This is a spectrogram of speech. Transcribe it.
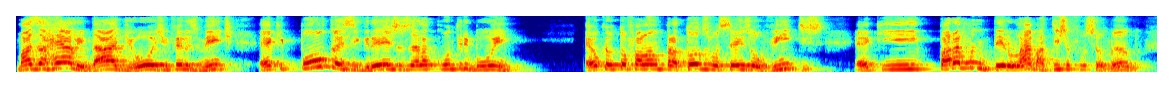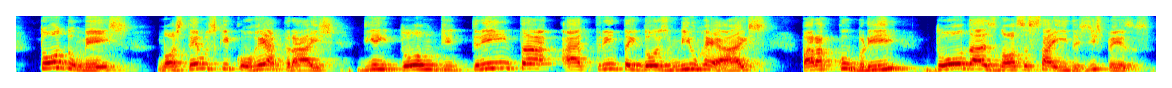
mas a realidade hoje, infelizmente, é que poucas igrejas ela contribuem. É o que eu estou falando para todos vocês ouvintes, é que para manter o Lar Batista funcionando, todo mês nós temos que correr atrás de em torno de 30 a 32 mil reais para cobrir todas as nossas saídas, despesas.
